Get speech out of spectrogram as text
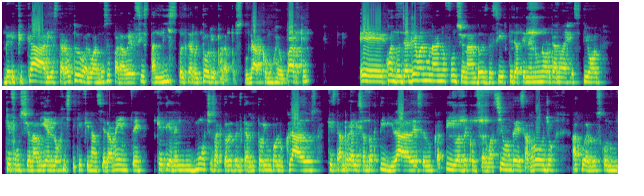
verificar y estar autoevaluándose para ver si está listo el territorio para postular como geoparque eh, cuando ya llevan un año funcionando, es decir, que ya tienen un órgano de gestión que funciona bien logística y financieramente, que tienen muchos actores del territorio involucrados, que están realizando actividades educativas de conservación, de desarrollo, acuerdos con,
